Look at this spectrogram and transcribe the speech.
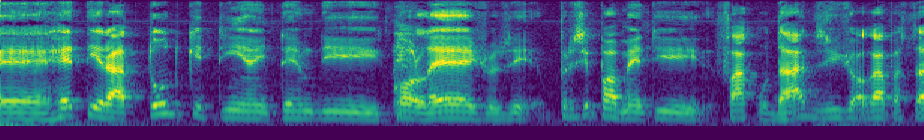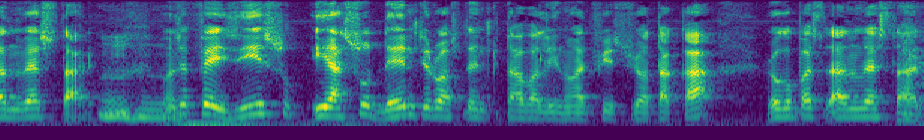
é, retirar tudo que tinha em termos de colégios, e, principalmente faculdades, e jogar para a cidade universitária. Uhum. Então você fez isso e a Sudene tirou a Sudene que estava ali no edifício JK, jogou para a cidade universitária.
